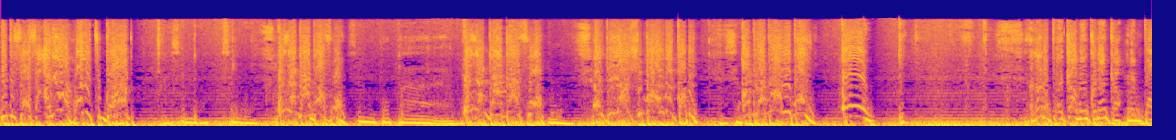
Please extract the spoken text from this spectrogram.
ne bi sɛ ɔsɛ are you a holy to God? Wọnyɛ daadaafoɔ wọnyɛ daadaafoɔ ebi yɛ asoma awo bɛ kɔmi abiraba awo bɔ yi oo ɛna na pɛn kaa mi nkɔ na nka mi mpɔ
